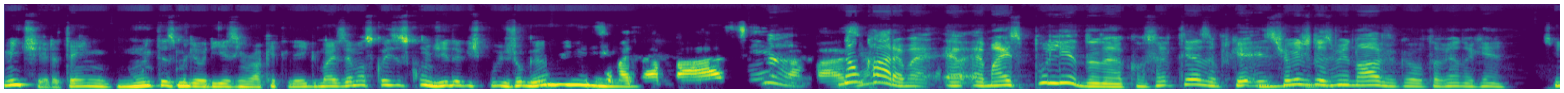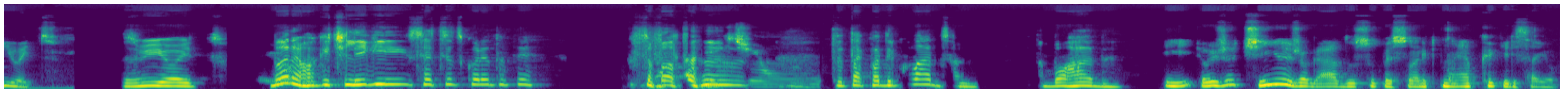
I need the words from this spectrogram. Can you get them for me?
Mentira, tem muitas melhorias em Rocket League, mas é umas coisas escondidas que, tipo, jogando em. Sim, mas a base, Não, a base Não, claro, mas é, é mais polido, né? Com certeza. Porque esse jogo é de 2009 que eu tô vendo aqui. 2008. 2008. Mano, é Rocket League em 740p. Tá faltando. eles tinham um- Tu tá quadriculado, sabe? Tá borrado. E eu já tinha jogado o Super Sonic na época que ele saiu.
